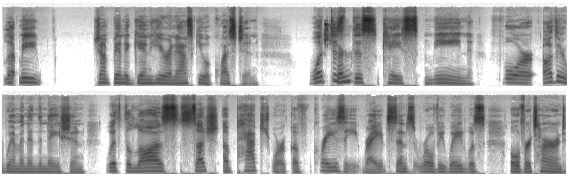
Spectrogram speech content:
let me jump in again here and ask you a question. What does sure. this case mean for other women in the nation with the laws such a patchwork of crazy, right? Since Roe v. Wade was overturned.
